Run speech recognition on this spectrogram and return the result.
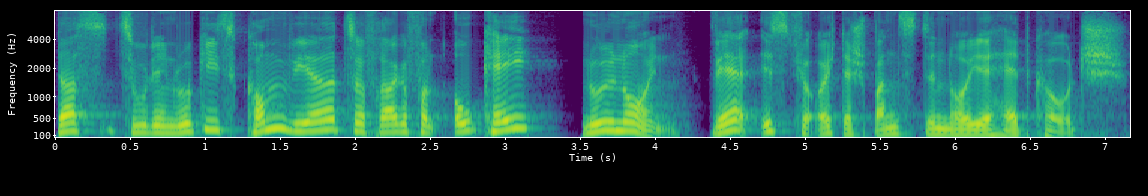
Das zu den Rookies. Kommen wir zur Frage von OK09. Wer ist für euch der spannendste neue Head Coach?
